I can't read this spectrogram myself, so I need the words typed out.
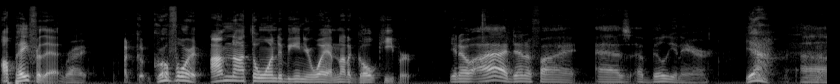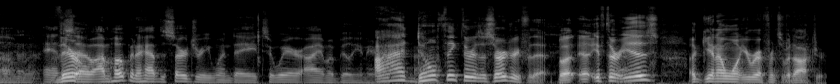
"I'll pay for that," Right. Uh, g- Go for it. I'm not the one to be in your way. I'm not a goalkeeper. You know, I identify as a billionaire. Yeah. Um, and There- so I'm hoping to have the surgery one day to where I am a billionaire. I don't think there is a surgery for that, but uh, if there is, again, I want your reference of a doctor.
